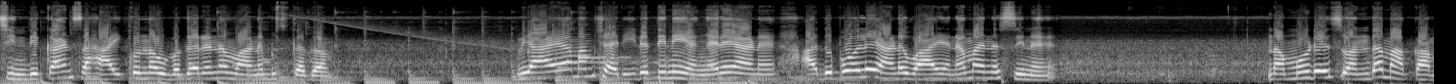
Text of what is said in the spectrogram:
ചിന്തിക്കാൻ സഹായിക്കുന്ന ഉപകരണമാണ് പുസ്തകം. വ്യായാമം ശരീരത്തിന് എങ്ങനെയാണ്? അതുപോലെയാണ് വായന മനസ്സിന്. നമ്മുടെ സ്വന്തമാക്കാം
